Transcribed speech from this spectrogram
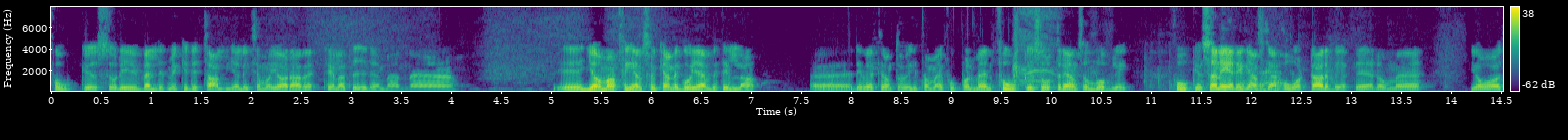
fokus och det är väldigt mycket detaljer liksom att göra rätt hela tiden. Men eh, gör man fel så kan det gå jävligt illa. Eh, det vet jag inte om vi tar med i fotboll. Men fokus återigen som bowling. Fokus. Sen är det ganska hårt arbete. De, eh, jag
